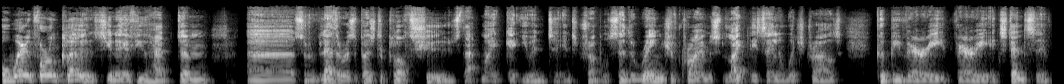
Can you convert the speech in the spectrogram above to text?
Or wearing foreign clothes. You know, if you had um, uh, sort of leather as opposed to cloth shoes, that might get you into, into trouble. So the range of crimes, like the Salem witch trials, could be very, very extensive.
